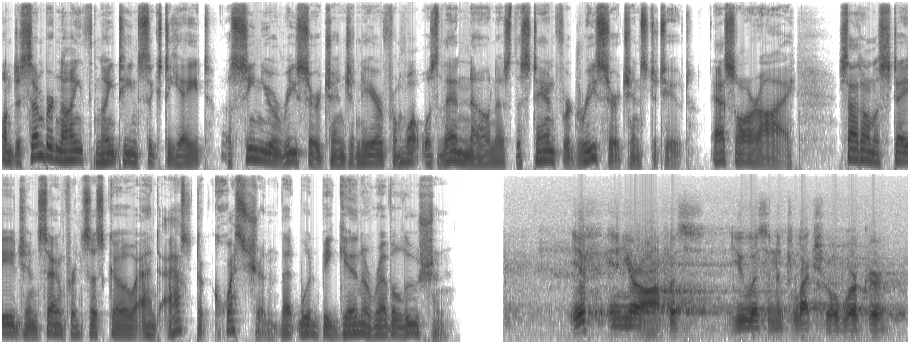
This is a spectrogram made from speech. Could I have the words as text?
On December 9, 1968, a senior research engineer from what was then known as the Stanford Research Institute, SRI, sat on a stage in San Francisco and asked a question that would begin a revolution. If in your office you as an intellectual worker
